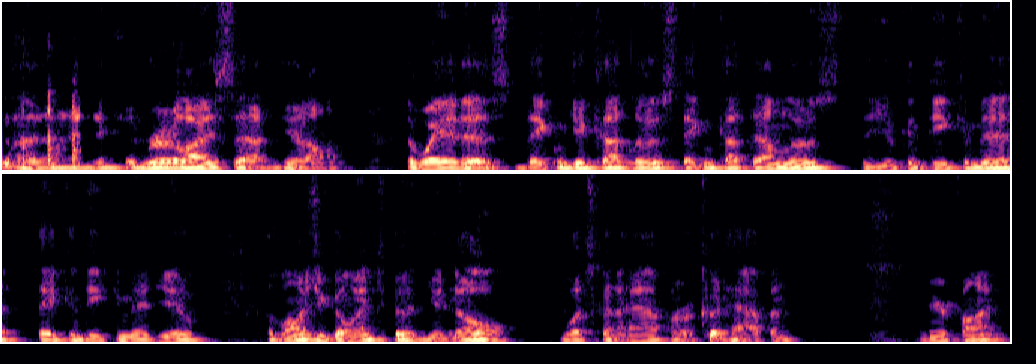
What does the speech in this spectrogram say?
And they should realize that you know the way it is. They can get cut loose they can cut them loose you can decommit they can decommit you. As long as you go into it, you know what's going to happen or could happen, and you're fine.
